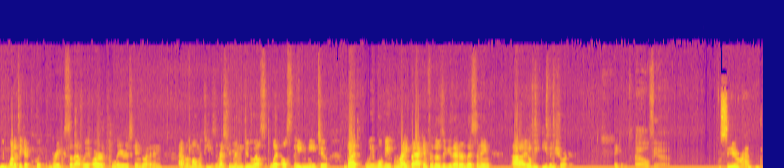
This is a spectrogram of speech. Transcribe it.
we want to take a quick break so that way our players can go ahead and have a moment to use the restroom and do else what else they need to. But we will be right back, and for those of you that are listening, uh, it'll be even shorter. Stay tuned. Hells yeah. We'll see you around.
